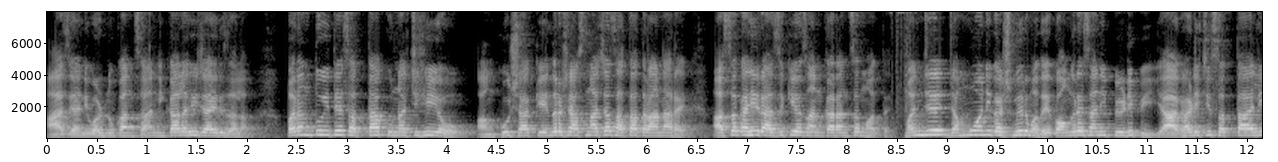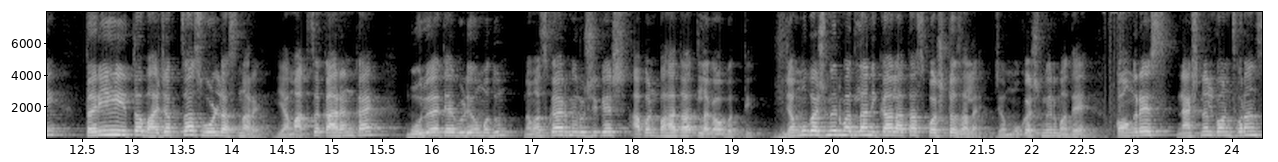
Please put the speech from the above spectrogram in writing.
आज या निवडणुकांचा निकालही जाहीर झाला. परंतु इथे सत्ता कुणाचीही येवो. अंकुश हा केंद्र शासनाच्याच हातात राहणार आहे असं काही राजकीय जाणकारांचं मत आहे. म्हणजे जम्मू आणि काश्मीरमध्ये काँग्रेस आणि पीडीपी या आघाडीची सत्ता आली तरीही इथं भाजपचाच होल्ड असणार आहे. यामागचं कारण काय? बोलूया त्या व्हिडिओमधून. नमस्कार मी ऋषिकेश. आपण पाहत आहात लगाव बत्ती. जम्मू काश्मीरमधला निकाल आता स्पष्ट झालाय. जम्मू काश्मीरमध्ये काँग्रेस नॅशनल कॉन्फरन्स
